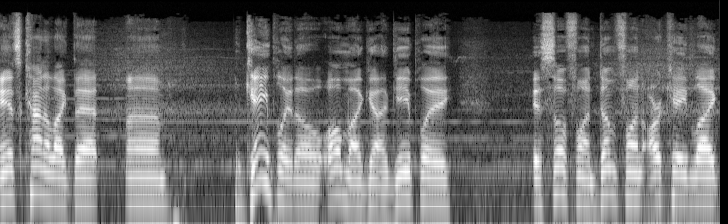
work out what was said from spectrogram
And it's kind of like that. Um, gameplay, though, oh my god, gameplay is so fun, dumb fun, arcade like.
